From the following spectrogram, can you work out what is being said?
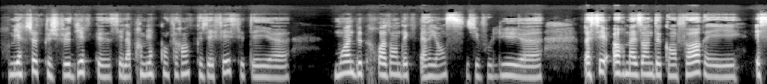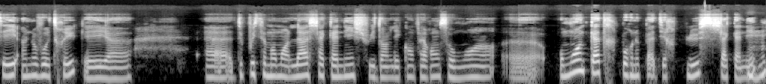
Première chose que je veux dire que c'est la première conférence que j'ai fait, c'était moins de trois ans d'expérience. J'ai voulu passer hors ma zone de confort et essayer un nouveau truc et euh, depuis ce moment-là, chaque année, je suis dans les conférences au moins euh, au moins quatre pour ne pas dire plus chaque année. Mhm.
